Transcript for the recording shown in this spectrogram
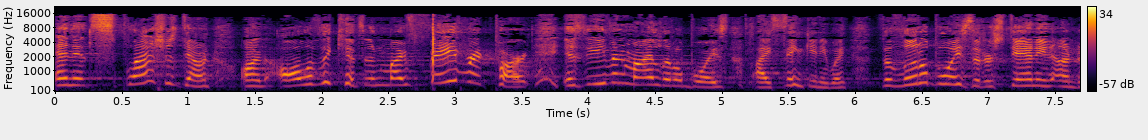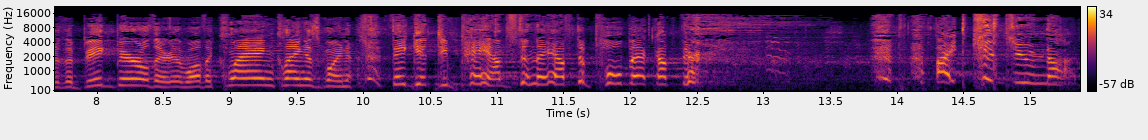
And it splashes down on all of the kids. And my favorite part is even my little boys, I think anyway, the little boys that are standing under the big barrel there while the clang, clang is going, they get depantsed and they have to pull back up their. I kid you not.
